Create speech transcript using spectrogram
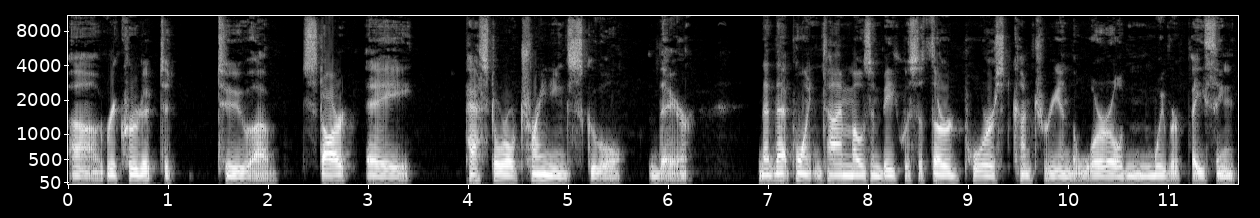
uh, recruited to, to uh, start a pastoral training school there. And at that point in time, Mozambique was the third poorest country in the world, and we were facing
